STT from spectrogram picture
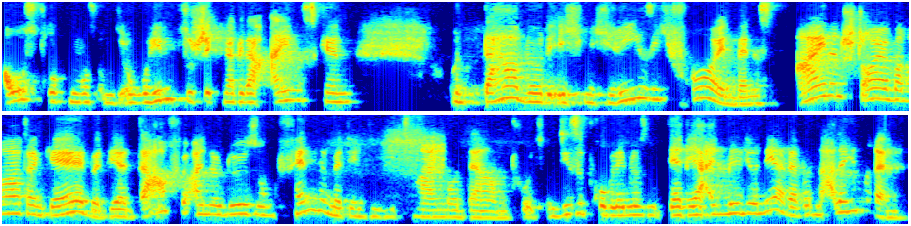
ausdrucken muss, um sie irgendwo hinzuschicken, da wieder einscannen. Und da würde ich mich riesig freuen, wenn es einen Steuerberater gäbe, der dafür eine Lösung fände mit den digitalen modernen Tools. Und diese Problemlösung, der wäre ein Millionär, da würden alle hinrennen.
